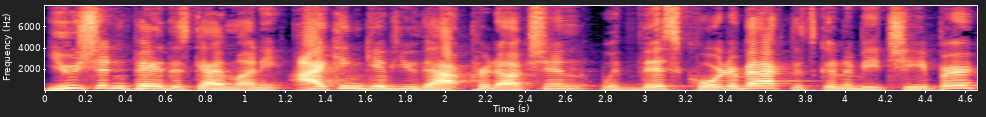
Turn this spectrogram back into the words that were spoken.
you shouldn't pay this guy money. I can give you that production with this quarterback that's going to be cheaper,"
